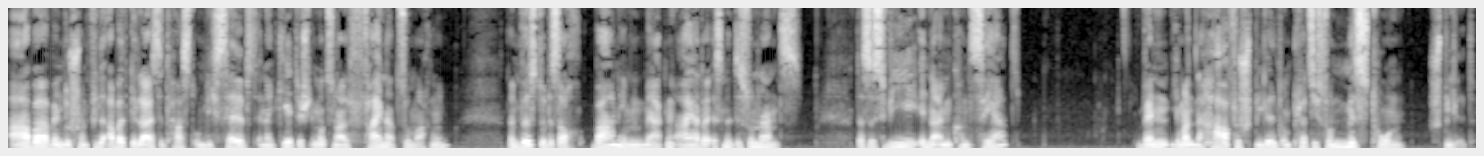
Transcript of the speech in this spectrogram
Aber wenn du schon viel Arbeit geleistet hast, um dich selbst energetisch, emotional feiner zu machen, dann wirst du das auch wahrnehmen und merken, ah ja, da ist eine Dissonanz. Das ist wie in einem Konzert, wenn jemand eine Harfe spielt und plötzlich so ein Misston spielt.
